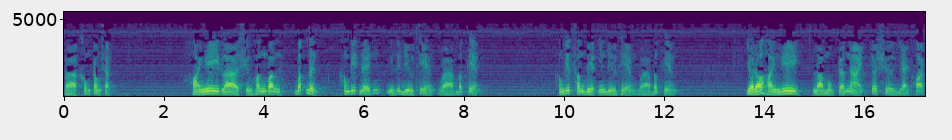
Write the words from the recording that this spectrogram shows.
và không trong sạch hoài nghi là sự vân vân, bất định, không biết đến những cái điều thiện và bất thiện. Không biết phân biệt những điều thiện và bất thiện. Do đó hoài nghi là một trở ngại cho sự giải thoát.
